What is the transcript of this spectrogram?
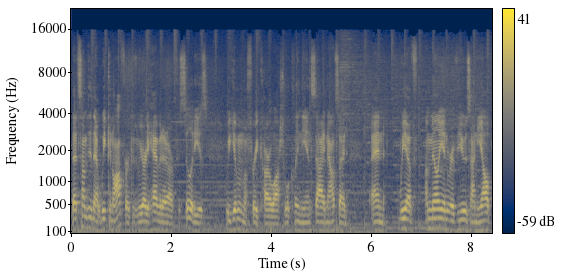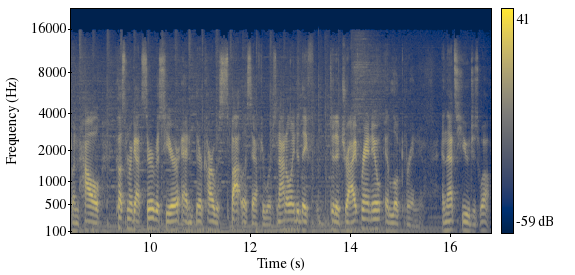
that's something that we can offer because we already have it at our facility is we give them a free car wash. We'll clean the inside and outside. And we have a million reviews on Yelp on how customer got service here and their car was spotless afterwards. Not only did they did it drive brand new, it looked brand new. And that's huge as well.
